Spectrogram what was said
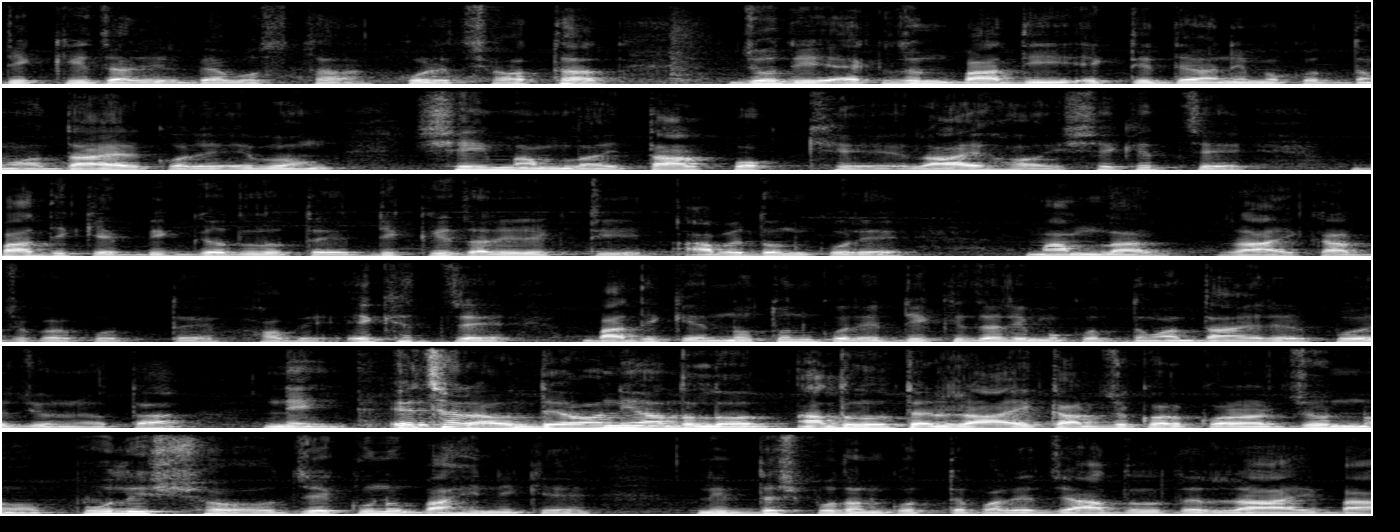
ডিক্রি জারির ব্যবস্থা করেছে। অর্থাৎ, যদি একজন বাদী একটি দেওয়ানি মোকদ্দমা দায়ের করে এবং সেই মামলায় তার পক্ষে রায় হয়, সেক্ষেত্রে বাদীকে বিজ্ঞ আদালতে ডিক্রিজারির একটি আবেদন করে মামলার রায় কার্যকর করতে হবে। এক্ষেত্রে বাদীকে নতুন করে ডিক্রিজারি মোকদ্দমা দায়েরের প্রয়োজনীয়তা নেই। এছাড়াও দেওয়ানি আদালত আদালতের রায় কার্যকর করার জন্য পুলিশ সহ যে কোনো বাহিনীকে নির্দেশ প্রদান করতে পারে যে আদালতের রায় বা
